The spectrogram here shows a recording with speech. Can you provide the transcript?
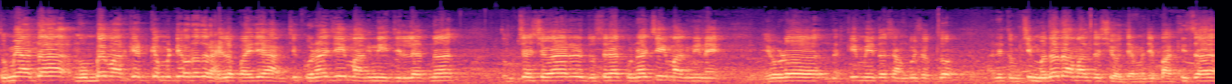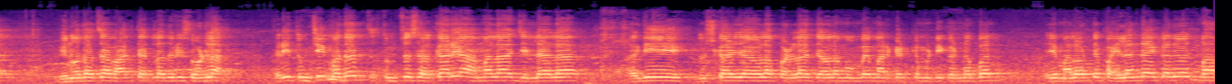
तुम्ही आता मुंबई मार्केट कमिटीवरच राहिलं पाहिजे. आमची कुणाचीही मागणी जिल्ह्यातनं तुमच्याशिवाय दुसऱ्या कुणाचीही मागणी नाही. एवढं नक्की मी इथं सांगू शकतो. आणि तुमची मदत आम्हाला तशी होते. म्हणजे बाकीचा विनोदाचा भाग त्यातला जरी सोडला तरी तुमची मदत तुमचं सहकार्य आम्हाला जिल्ह्याला अगदी दुष्काळ ज्यावेळेला पडला त्यावेळेला मुंबई मार्केट कमिटीकडनं पण हे मला वाटतं पहिल्यांदा एका दिवस मा-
